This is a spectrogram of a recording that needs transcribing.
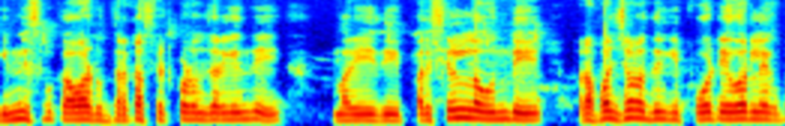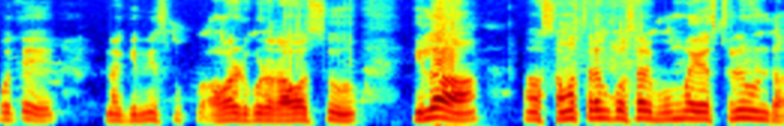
గిన్నిస్ బుక్ అవార్డు దరఖాస్తు పెట్టుకోవడం జరిగింది. మరి ఇది పరిశీలనలో ఉంది. ప్రపంచంలో దీనికి పోటీ ఎవరు లేకపోతే నాకు గిన్నిస్ బుక్ అవార్డు కూడా రావచ్చు. ఇలా ఆ, సంవత్సరంకి ఒకసారి బొమ్మ వేస్తూనే ఉంటా.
